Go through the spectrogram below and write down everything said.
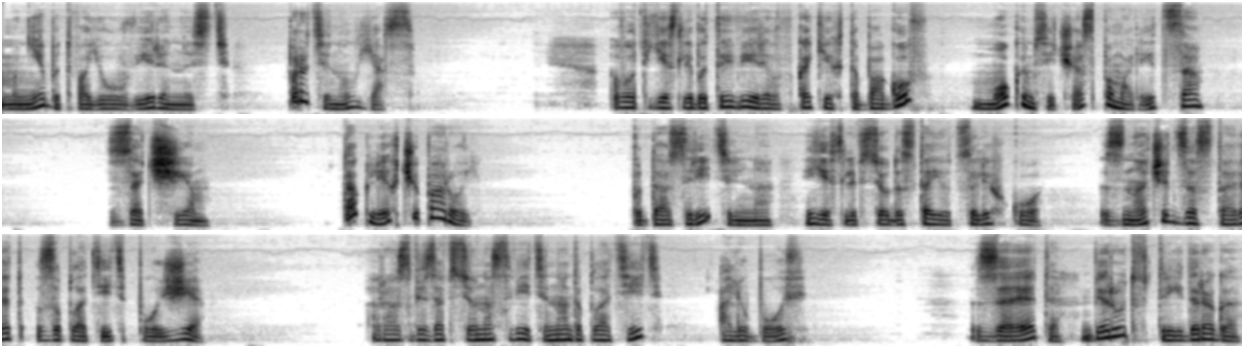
Мне бы твою уверенность, протянул Яс. Вот если бы ты верил в каких-то богов, мог им сейчас помолиться. Зачем? Так легче порой. Подозрительно, если все достается легко, значит, заставят заплатить позже. Разве за все на свете надо платить? А любовь? За это берут втридорога,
